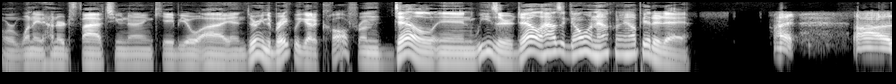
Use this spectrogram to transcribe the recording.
or 1 800 529 KBOI. And during the break, we got a call from Dell in Weiser. Dell, how's it going? How can we help you today? Hi. Uh,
